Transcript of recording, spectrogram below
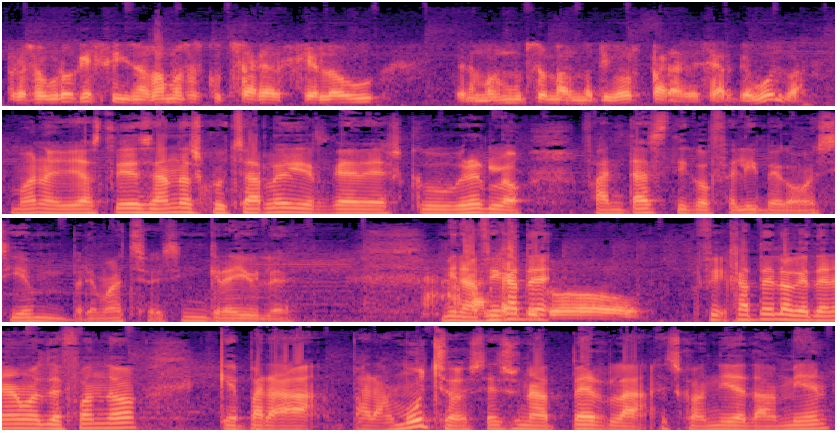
Pero seguro que si nos vamos a escuchar el Hello, tenemos muchos más motivos para desear que vuelva. Bueno, yo ya estoy deseando escucharlo y redescubrirlo. Fantástico, Felipe, como siempre, macho, es increíble. Mira, fíjate, fíjate lo que tenemos de fondo, que para, para muchos es una perla escondida también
